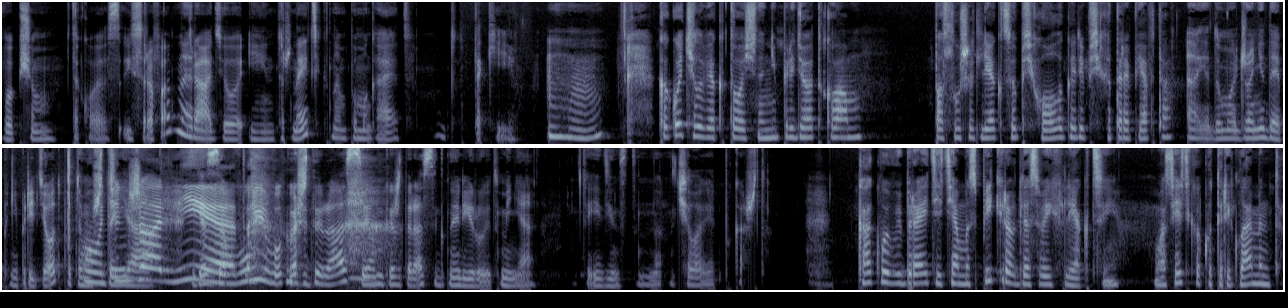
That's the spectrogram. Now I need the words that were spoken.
в общем, такое и сарафанное радио, и интернетик нам помогает. Вот такие. Угу. Какой человек точно не придет к вам? Послушать лекцию психолога или психотерапевта? А, я думаю, Джонни Депп не придет, потому Очень что я, жаль, нет. я зову его каждый раз, и он каждый раз игнорирует меня. Это единственный человек пока что. Как вы выбираете темы спикеров для своих лекций? У вас есть какой-то регламент?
